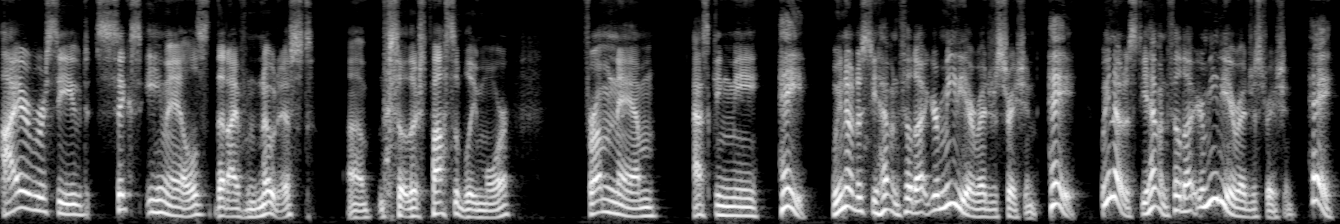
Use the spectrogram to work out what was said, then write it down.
I have received six emails that I've noticed, uh, so there's possibly more, from NAMM asking me, "Hey, we noticed you haven't filled out your media registration. Hey, we noticed you haven't filled out your media registration. Hey,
